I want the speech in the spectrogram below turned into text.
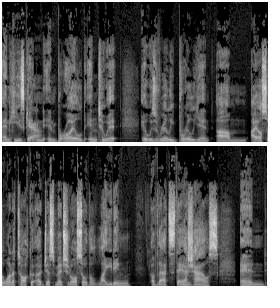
and he's getting Yeah. embroiled into it. It was really brilliant. Um, I also want to talk, uh, just mention also the lighting of that stash house and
